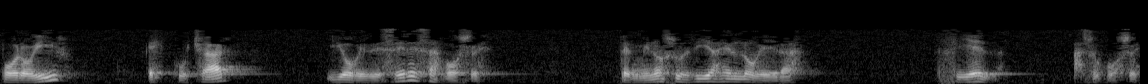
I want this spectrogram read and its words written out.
Por oír, escuchar y obedecer esas voces, terminó sus días en Loguera, fiel a sus voces.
